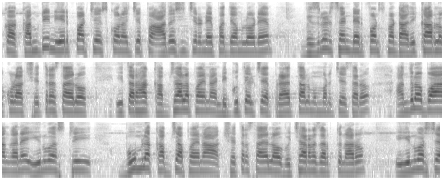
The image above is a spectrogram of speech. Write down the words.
ఒక కమిటీని ఏర్పాటు చేసుకోవాలని చెప్పి ఆదేశించిన నేపథ్యంలోనే విజిలెన్స్ అండ్ ఎన్ఫోర్స్మెంట్ అధికారులు కూడా క్షేత్రస్థాయిలో ఈ తరహా కబ్జాలపైన నిగ్గు తెలిచే ప్రయత్నాలు ముమ్మరం చేశారు. అందులో భాగంగానే యూనివర్సిటీ భూముల కబ్జా పైన క్షేత్రస్థాయిలో విచారణ జరుపుతున్నారు. ఈ యూనివర్సిటీ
